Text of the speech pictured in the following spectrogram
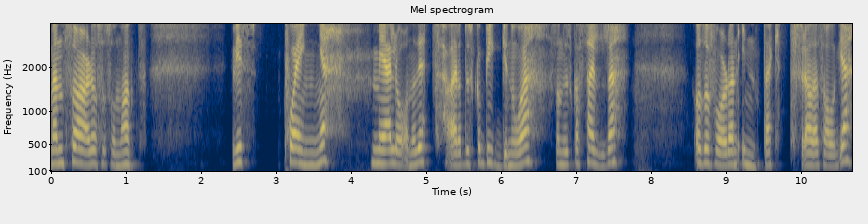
Men så er det også sånn at hvis poenget med lånet ditt er at du skal bygge noe som du skal selge, og så får du en inntekt fra det salget,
